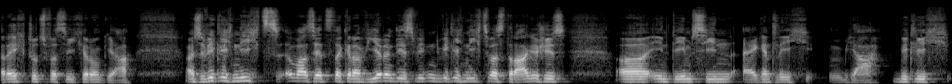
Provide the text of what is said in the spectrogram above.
Rechtsschutzversicherung, ja. Also wirklich nichts, was jetzt da gravierend ist, wirklich nichts, was tragisch ist. Äh, in dem Sinn eigentlich, ja, wirklich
